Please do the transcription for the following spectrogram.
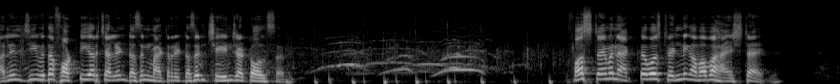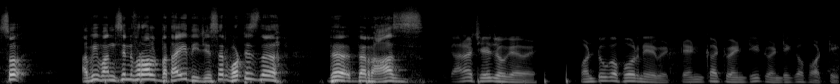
Anil ji with a 40 year challenge doesn't matter. It doesn't change at all, sir. First time an actor was trending above a hashtag. So, अभी once and for all बता ही दीजिए sir. What is the the the raz? गाना चेंज हो गया है वन टू का फोर नहीं है भाई टेन का ट्वेंटी ट्वेंटी का फोर्टी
